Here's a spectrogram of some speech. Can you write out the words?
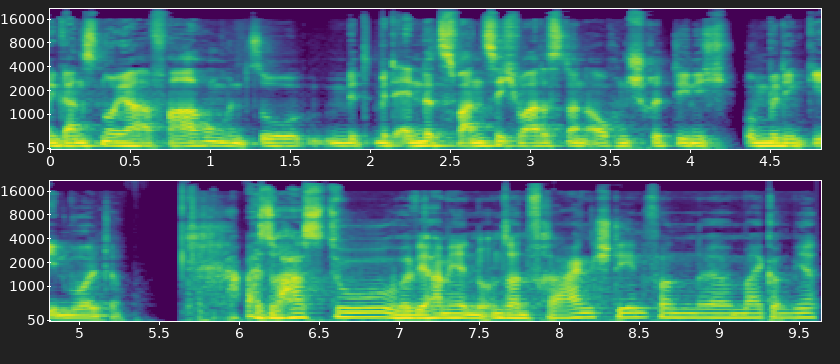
eine ganz neue Erfahrung und so mit, mit Ende 20 war das dann auch ein Schritt, den ich unbedingt gehen wollte. Also hast du, weil wir haben hier in unseren Fragen stehen von äh, Mike und mir,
